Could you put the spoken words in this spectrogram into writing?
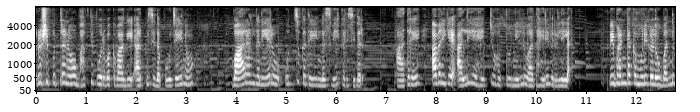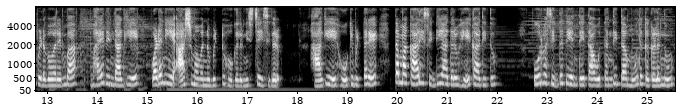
ಋಷಿಪುತ್ರನು ಭಕ್ತಿಪೂರ್ವಕವಾಗಿ ಅರ್ಪಿಸಿದ ಪೂಜೆಯನ್ನು ವಾರಾಂಗನೆಯರು ಉತ್ಸುಕತೆಯಿಂದ ಸ್ವೀಕರಿಸಿದರು. ಆದರೆ ಅವರಿಗೆ ಅಲ್ಲಿಯೇ ಹೆಚ್ಚು ಹೊತ್ತು ನಿಲ್ಲುವ ಧೈರ್ಯವಿರಲಿಲ್ಲ. ವಿಭಂಡಕ ಮುನಿಗಳು ಬಂದು ಬಿಡಬವರೆಂಬ ಭಯದಿಂದಾಗಿಯೇ ಒಡನೆಯೇ ಆಶ್ರಮವನ್ನು ಬಿಟ್ಟು ಹೋಗಲು ನಿಶ್ಚಯಿಸಿದರು. ಹಾಗೆಯೇ ಹೋಗಿಬಿಟ್ಟರೆ ತಮ್ಮ ಕಾರ್ಯ ಸಿದ್ಧಿಯಾದರೂ ಹೇಗಾದೀತು? ಪೂರ್ವ ಸಿದ್ಧತೆಯಂತೆ ತಾವು ತಂದಿದ್ದ ಮೋದಕಗಳನ್ನು,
